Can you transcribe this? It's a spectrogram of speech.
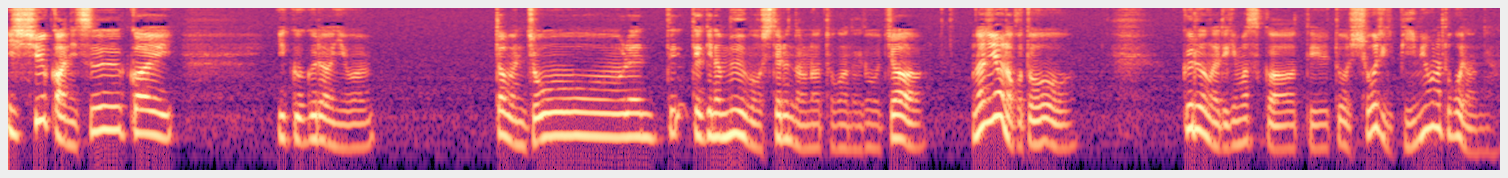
1週間に数回行くぐらいには多分常連的なムーブをしてるんだろうなと思うんだけどじゃあ同じようなことをグルドンができますかっていうと正直微妙なところなんだよね。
